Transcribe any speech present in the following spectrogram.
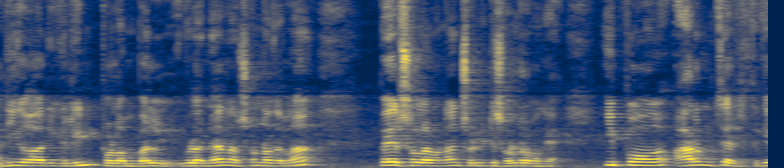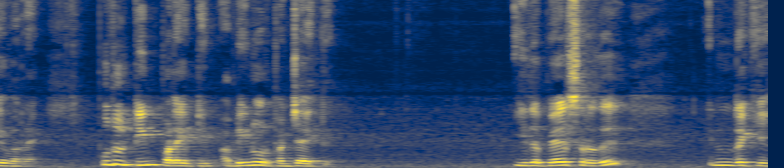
அதிகாரிகளின் புலம்பல். இவ்வளோ நேரம் நான் சொன்னதெல்லாம் பேர் சொல்ல வேணாம்னு சொல்லிட்டு சொல்கிறவங்க இப்போ ஆரம்பித்த இடத்துக்கே வரேன் புது டீம் பழைய டீம் அப்படின்னு ஒரு பஞ்சாயத்து. இதை பேசுகிறது இன்றைக்கு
